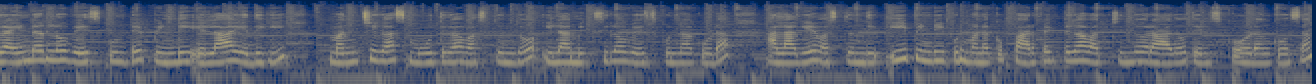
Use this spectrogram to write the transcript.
గ్రైండర్లో వేసుకుంటే పిండి ఎలా ఎదిగి మంచిగా స్మూత్గా వస్తుందో ఇలా మిక్సీలో వేసుకున్నా కూడా అలాగే వస్తుంది. ఈ పిండి ఇప్పుడు మనకు పర్ఫెక్ట్గా వచ్చిందో రాదో తెలుసుకోవడం కోసం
